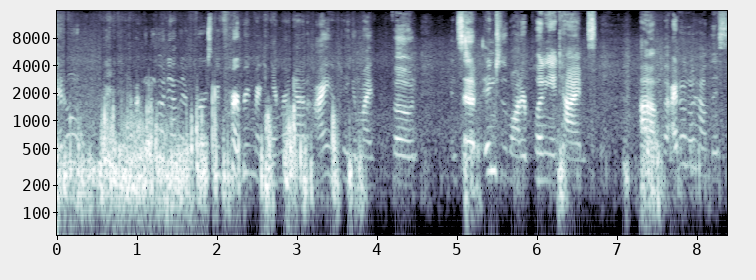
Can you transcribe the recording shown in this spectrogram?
I don't. I'm gonna go down there first before I bring my camera down. I have taken my phone and set up into the water plenty of times. Um, but I don't know how this is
